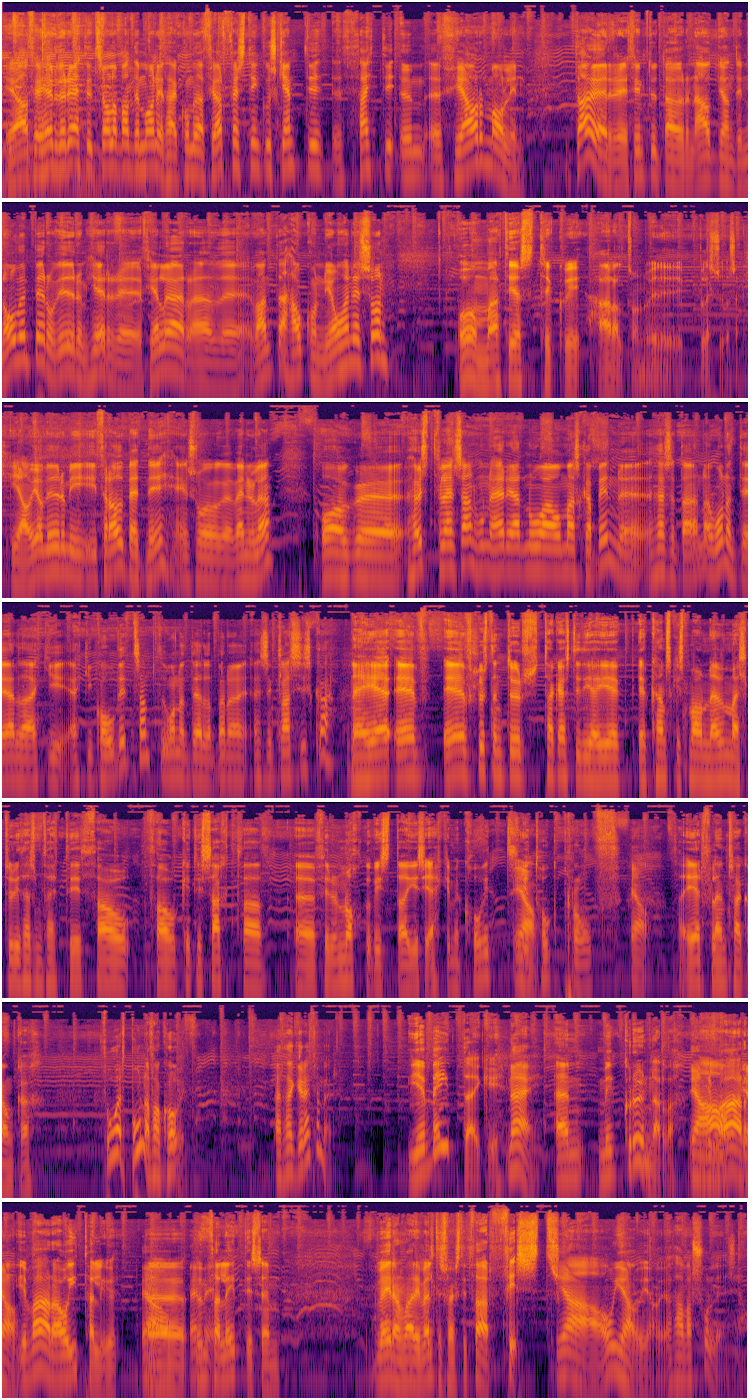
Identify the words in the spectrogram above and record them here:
Já, þau heyrðu rétt, it's all about the money. Það er komið að fjárfestingu skemmti þætti um uh, fjármálin. Í dag er 50 dagurinn 18. november og við erum hér uh, félagar að vanda Hákon Jóhannesson. Og Mattias Tryggvi Haraldsson við blessuð og sæl. Já, já, við erum í, í þráðbeinni eins og venjulega og uh, haustflensan, hún herjar nú á mannskapinn uh, þessa dagana. Vonandi er það ekki, ekki COVID samt, vonandi er það bara þessi klassíska. Nei, ef, ef, ef hlustendur taka eftir því að ég er kannski smá nefnmæltur í þessum þætti þá, þá get ég sagt það uh, fyrir nokkuð víst að ég sé ekki með COVID. Já. Ég tók próf. Já. Það er flensa ganga. Þú ert búinn að fá COVID. Er það ekki rétt hjá mér? Ég veit það ekki, Nei. en mig grunar það. Já, ég, var, ég var á Ítalíu Já, um einmitt. það leiti sem veiran var í veldisvexti þar fyrst. Sko. Já, já, já, já, það var svoleiðis, já.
